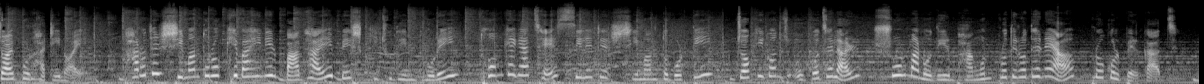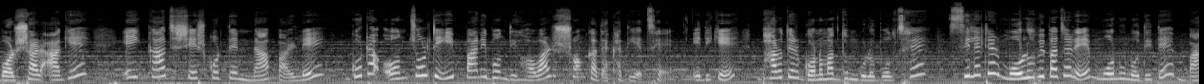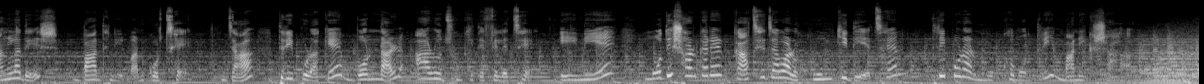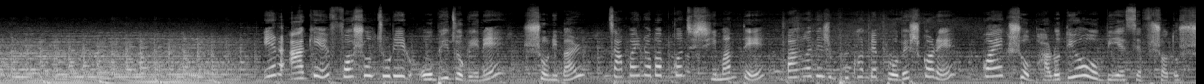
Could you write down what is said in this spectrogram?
জয়পুরহাটি নয়। ভারতের সীমান্তরক্ষী বাহিনীর বাধায় বেশ কিছুদিন ধরেই থমকে গেছে সিলেটের সীমান্তবর্তী জকিগঞ্জ উপজেলার সুরমা নদীর ভাঙন প্রতিরোধে নেয়া প্রকল্পের কাজ। বর্ষার আগে এই কাজ শেষ করতে না পারলে গোটা অঞ্চলটি পানিবন্দী হওয়ার শঙ্কা দেখা দিয়েছে। এদিকে ভারতের গণমাধ্যমগুলো বলছে, সিলেটের মৌলভীবাজারে মনু নদীতে বাংলাদেশ বাঁধ নির্মাণ করছে। যা ত্রিপুরাকে বন্যার আরও ঝুঁকিতে ফেলেছে। এই নিয়ে মোদী সরকারের কাছে যাওয়ার হুমকি দিয়েছেন ত্রিপুরার মুখ্যমন্ত্রী মানিক সাহা। এর আগে ফসল চুরির অভিযোগ এনে শনিবার চাঁপাইনবাবগঞ্জ সীমান্তে বাংলাদেশ ভূখণ্ডে প্রবেশ করে কয়েকশো ভারতীয় ও বিএসএফ সদস্য।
